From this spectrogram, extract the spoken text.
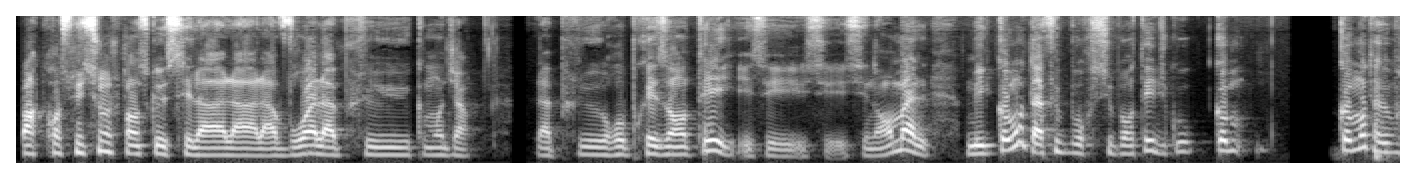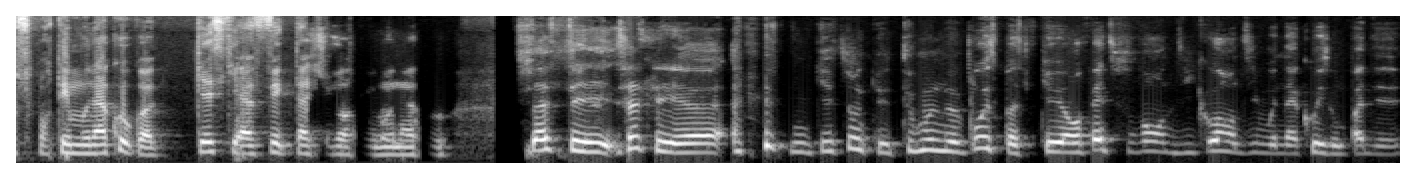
par transmission, je pense que c'est la, la, la voie la plus comment dire la plus représentée et c'est normal. Mais comment tu as fait pour supporter du coup comme, comment tu as fait pour supporter Monaco quoi? Qu'est-ce qui a fait que tu as supporté Monaco? Ça c'est ça euh, c'est une question que tout le monde me pose parce que en fait souvent on dit quoi? On dit Monaco ils ont pas de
